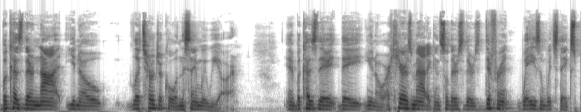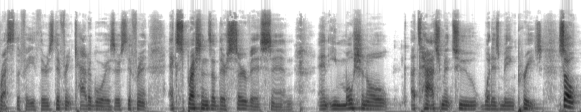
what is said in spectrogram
Because they're not, you know, liturgical in the same way we are. And because they they, you know, are charismatic and so there's there's different ways in which they express the faith. There's different categories, there's different expressions of their service and and emotional attachment to what is being preached. So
